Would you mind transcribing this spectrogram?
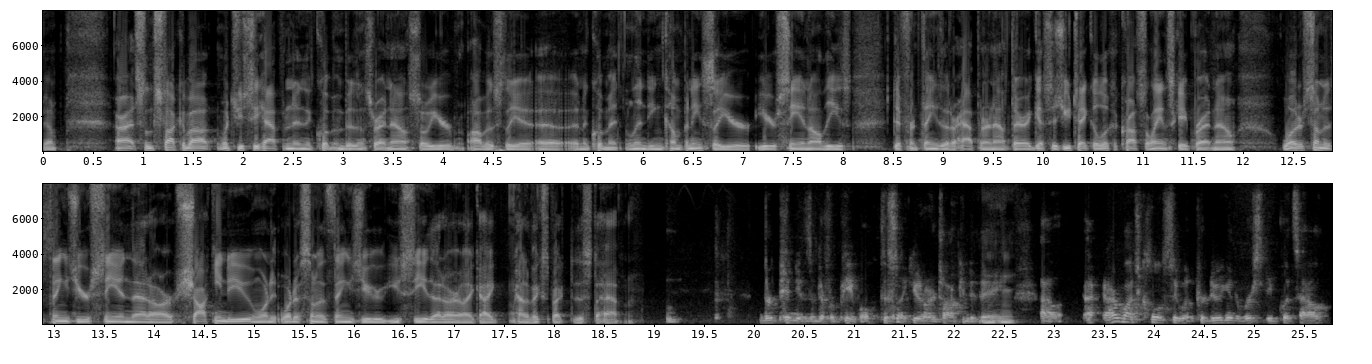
Yep. All right. So let's talk about what you see happening in the equipment business right now. So you're obviously a, a, an equipment lending company. So you're you're seeing all these different things that are happening out there. I guess as you take a look across the landscape right now, what are some of the things you're seeing that are shocking to you, and what what are some of the things you you see that are like I kind of expected this to happen? their opinions of different people, just like you and I are talking today. Uh, I, I watch closely what Purdue University puts out.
